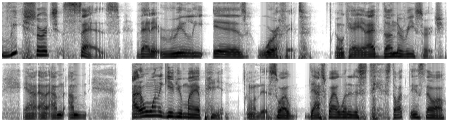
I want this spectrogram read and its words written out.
research says that it really is worth it. Okay, and I've done the research, and I, I'm I'm I don't want to give you my opinion on this, so I that's why I wanted to start things off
